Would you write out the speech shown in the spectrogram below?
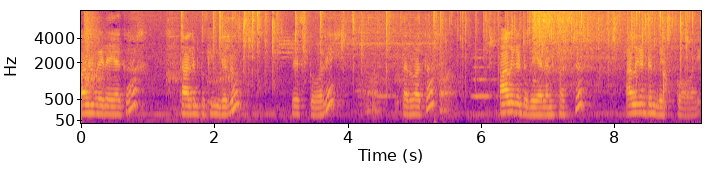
ఆయిల్ వేడయ్యాక తాలింపు గింజలు వేసుకోవాలి. తర్వాత ఆలుగడ్డ వేయాలని ఫస్ట్ ఆలుగడ్డను వేసుకోవాలి.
